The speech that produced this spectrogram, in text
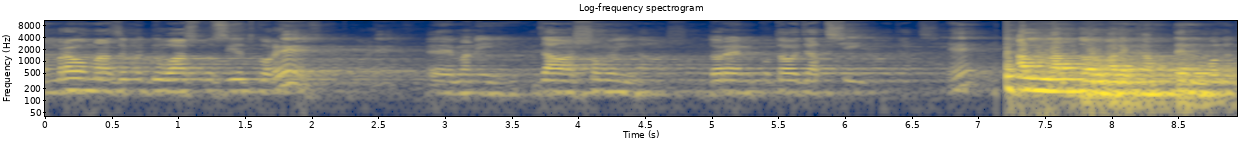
আমরাও মাঝে মধ্যে ওয়াজ নসিহত করে মানে যাওয়ার সময় ধরেন কোথাও যাচ্ছি আল্লাহর দরবারে কাঁদতেন বলেন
